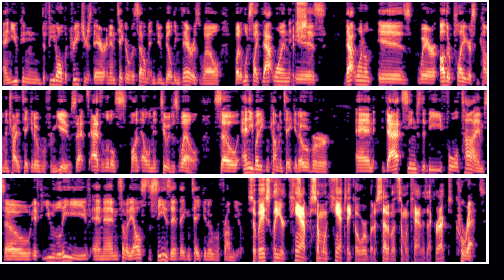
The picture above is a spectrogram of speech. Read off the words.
and you can defeat all the creatures there and then take over the settlement and do building there as well. But it looks like that one is that one is where other players can come and try to take it over from you. So that adds a little fun element to it as well. So anybody can come and take it over. And that seems to be full time. So if you leave and then somebody else sees it, they can take it over from you. So basically, your camp, someone can't take over, but a settlement, someone can. Is that correct? Correct.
